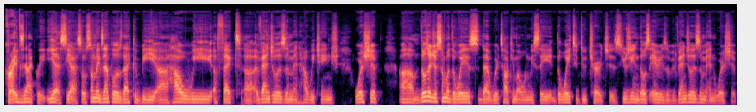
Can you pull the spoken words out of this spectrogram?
correct? Exactly. Yes. Yeah. So some examples that could be uh, how we affect uh, evangelism and how we change worship. Um, those are just some of the ways that we're talking about when we say the way to do church is usually in those areas of evangelism and worship.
